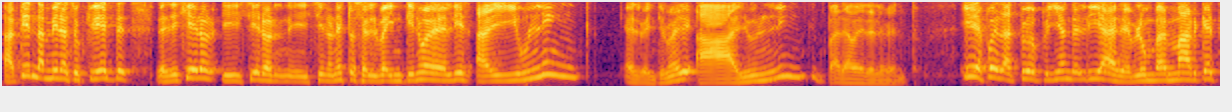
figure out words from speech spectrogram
Atiendan bien a sus clientes, les dijeron, hicieron, hicieron esto es el 29 del 10, hay un link, el 29 hay un link para ver el evento. Y después la tu opinión del día es de Bloomberg Market,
